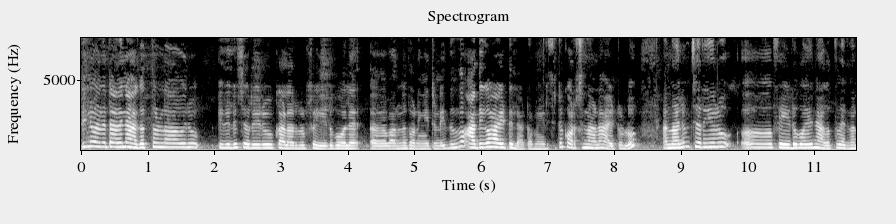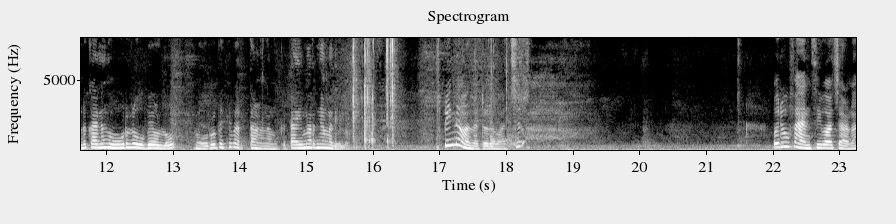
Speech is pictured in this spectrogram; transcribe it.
പിന്നെ വന്നിട്ട് അതിനകത്തുള്ള ആ ഒരു ഇതിൽ ചെറിയൊരു കളർ ഫെയ്ഡ് പോലെ വന്ന് തുടങ്ങിയിട്ടുണ്ട്. ഇതൊന്നും അധികമായിട്ടില്ല കേട്ടോ. മേടിച്ചിട്ട് കുറച്ച് നാളായിട്ടുള്ളൂ എന്നാലും ചെറിയൊരു ഫെയ്ഡ് പോലെ അതിനകത്ത് വരുന്നുണ്ട്. കാരണം നൂറ് രൂപയേ ഉള്ളൂ. നൂറ് രൂപയ്ക്ക് വെർത്താണ് നമുക്ക് ടൈം അറിഞ്ഞാൽ മതിയല്ലോ. പിന്നെ വന്നിട്ടുള്ള വാച്ച് ഒരു ഫാൻസി വാച്ചാണ്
